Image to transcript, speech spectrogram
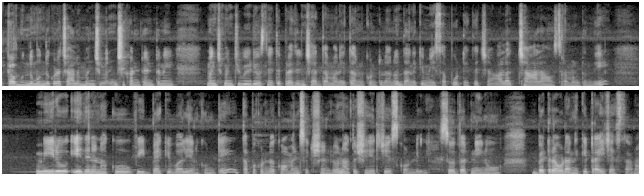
ఇంకా ముందు ముందు కూడా చాలా మంచి మంచి కంటెంట్ని మంచి మంచి వీడియోస్ని అయితే ప్రజెంట్ చేద్దామని అయితే అనుకుంటున్నాను. దానికి మీ సపోర్ట్ అయితే చాలా చాలా అవసరం ఉంటుంది. మీరు ఏదైనా నాకు ఫీడ్బ్యాక్ ఇవ్వాలి అనుకుంటే తప్పకుండా కామెంట్ సెక్షన్లో నాతో షేర్ చేసుకోండి. సో దట్ నేను బెటర్ అవ్వడానికి ట్రై చేస్తాను.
